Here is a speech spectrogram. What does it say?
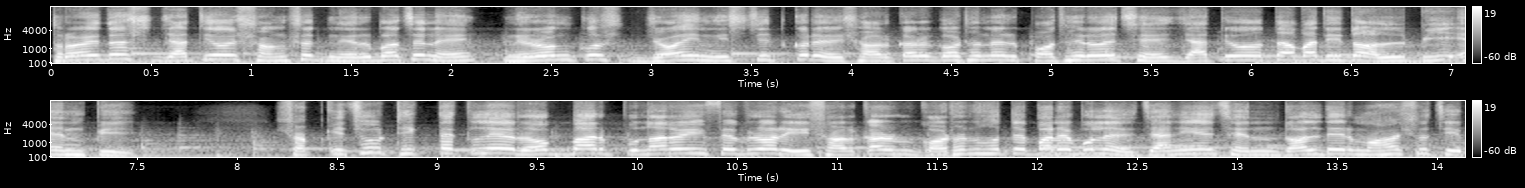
ত্রয়োদশ জাতীয় সংসদ নির্বাচনে নিরঙ্কুশ জয় নিশ্চিত করে সরকার গঠনের পথে রয়েছে জাতীয়তাবাদী দল বিএনপি। সবকিছু ঠিক থাকলে রোববার পনেরোই ফেব্রুয়ারি সরকার গঠন হতে পারে বলে জানিয়েছেন দলটির মহাসচিব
